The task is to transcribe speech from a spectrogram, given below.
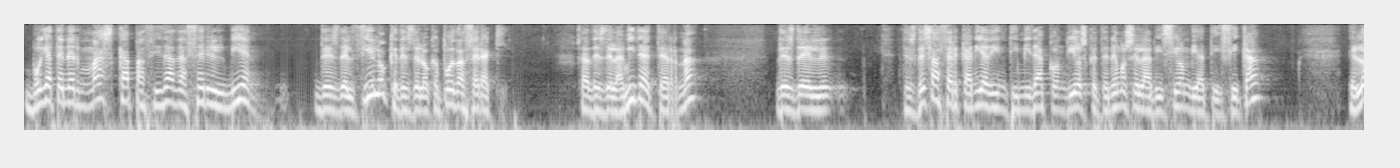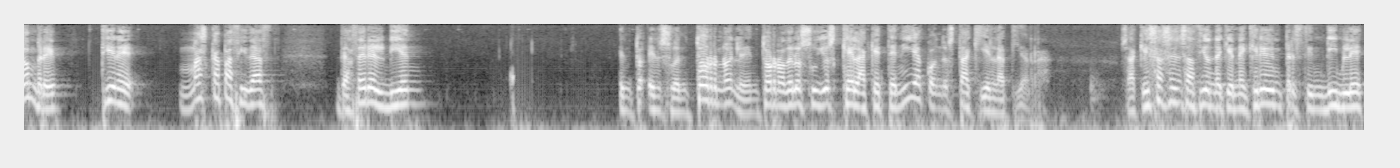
voy a tener más capacidad de hacer el bien desde el cielo que desde lo que puedo hacer aquí. O sea, desde la vida eterna, desde esa cercanía de intimidad con Dios que tenemos en la visión beatífica, el hombre tiene más capacidad de hacer el bien en, su entorno, en el entorno de los suyos, que la que tenía cuando está aquí en la tierra. O sea, que esa sensación de que me creo imprescindible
